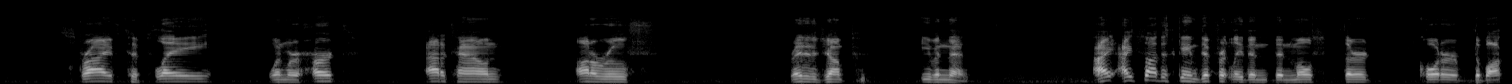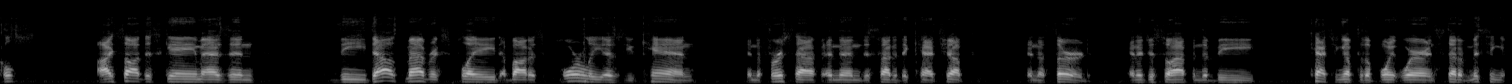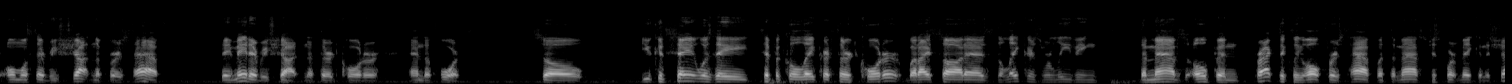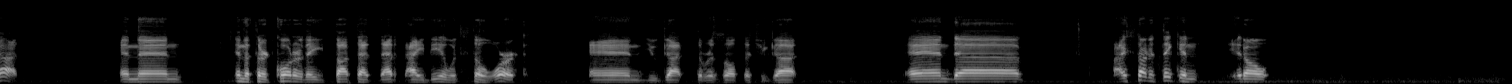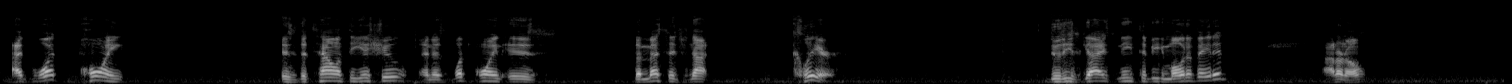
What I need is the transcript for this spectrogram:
strive to play when we're hurt, out of town, on a roof, ready to jump, even then. I, I saw this game differently than than most third quarter debacles. I saw this game as in the Dallas Mavericks played about as poorly as you can in the first half and then decided to catch up in the third. And it just so happened to be catching up to the point where instead of missing almost every shot in the first half, they made every shot in the third quarter and the fourth. So you could say it was a typical Laker third quarter, but I saw it as the Lakers were leaving the Mavs open practically all first half, but the Mavs just weren't making the shot. And then in the third quarter, they thought that that idea would still work, and you got the result that you got. And uh, I started thinking, you know, at what point is the talent the issue, and at what point is the message not clear? Do these guys need to be motivated? I don't know.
